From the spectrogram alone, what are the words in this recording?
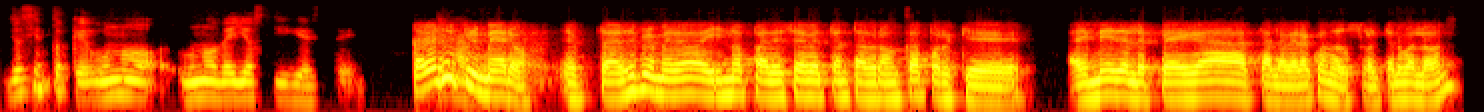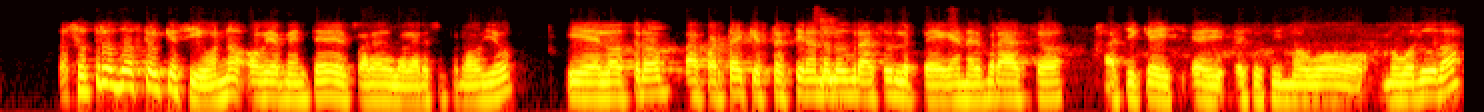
Yo siento que uno, uno de ellos sigue este. Tal vez el primero. Eh, tal vez el primero ahí no parece haber tanta bronca porque ahí medio le pega a Talavera cuando suelta el balón. Los otros dos creo que sí. Uno, obviamente, el fuera del lugar es súper obvio. Y el otro, aparte de que está estirando sí. los brazos, le pega en el brazo. Así que eh, eso sí, no hubo, no hubo duda.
